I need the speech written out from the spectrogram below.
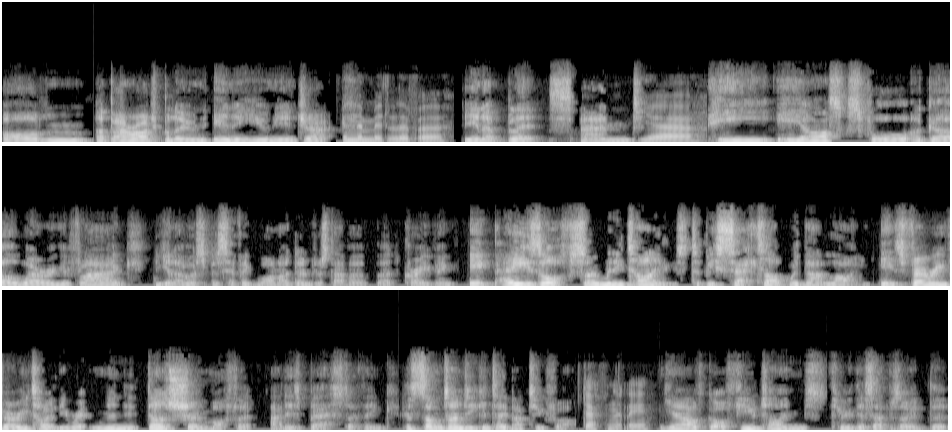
on a barrage balloon in a Union Jack In the middle of a in a blitz and yeah, he he asks for a girl wearing a flag, you know, a specific one. I don't just have a, a craving. It pays off so many times to be set up with that line. It's very, very tightly written and it does show Moffat at his best, I think. Because sometimes he can take that too far. definitely. Yeah, I've got a few times through this episode that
